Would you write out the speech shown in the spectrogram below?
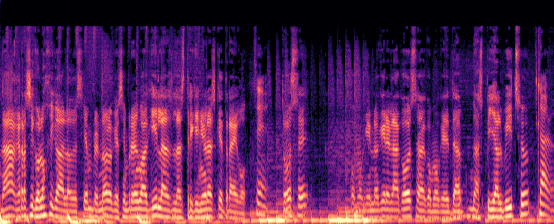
nada, guerra psicológica, lo de siempre, ¿no? Lo que siempre vengo aquí, las, las triquiñuelas que traigo. Sí. Tose, como que no quiere la cosa, como que te has pillado el bicho. Claro.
